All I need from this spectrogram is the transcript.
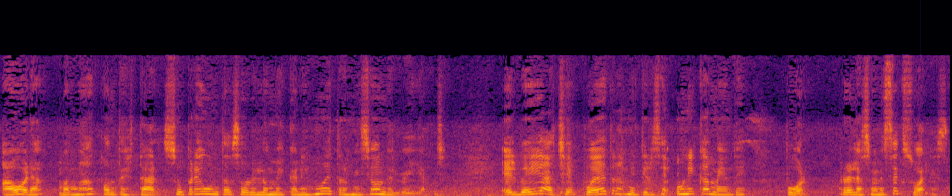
Ahora vamos a contestar su pregunta sobre los mecanismos de transmisión del VIH. El VIH puede transmitirse únicamente por relaciones sexuales.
